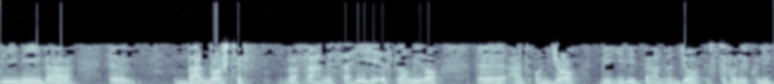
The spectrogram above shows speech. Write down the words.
دینی و برداشت و فهم صحیح اسلامی را از آنجا بگیرید و از آنجا استفاده کنید.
